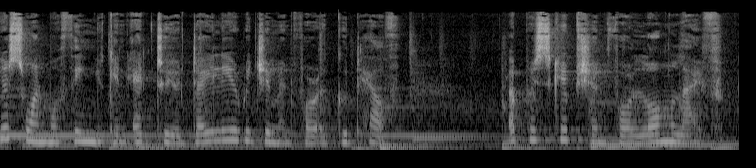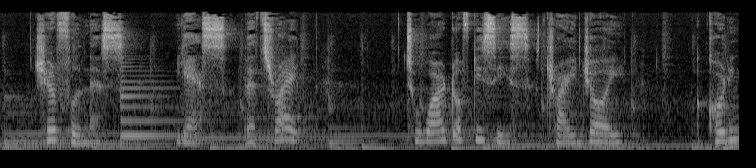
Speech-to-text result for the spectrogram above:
Here's one more thing you can add to your daily regimen for a good health a prescription for long life, cheerfulness. Yes, that's right. To ward off disease, try joy. According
